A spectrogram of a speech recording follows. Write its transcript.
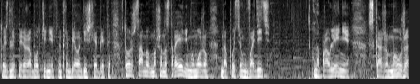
То есть для переработки нефти, например, биологические объекты. В то же самое в машиностроении мы можем, допустим, вводить направлении, скажем, мы уже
